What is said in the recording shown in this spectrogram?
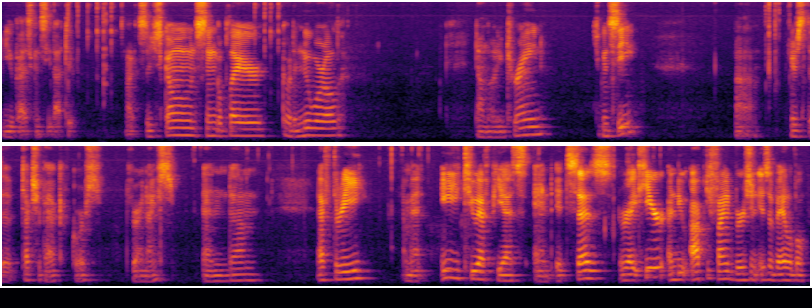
you guys can see that too. Alright, so just go in single player, go to New World, downloading terrain. As you can see, uh, here's the texture pack, of course. It's very nice. And um, F3, I'm at 82 FPS, and it says right here, a new Optifine version is available.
